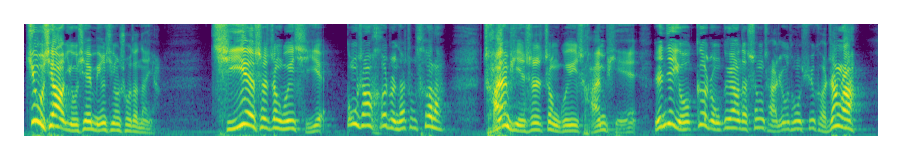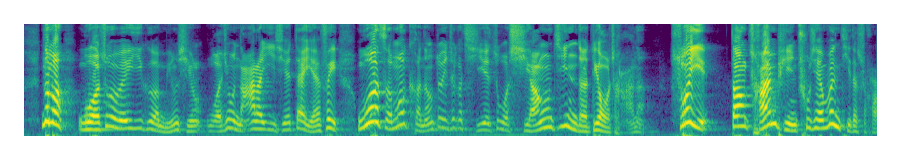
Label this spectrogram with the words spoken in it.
就像有些明星说的那样，企业是正规企业，工商核准他注册了；产品是正规产品，人家有各种各样的生产流通许可证啊。那么我作为一个明星，我就拿了一些代言费，我怎么可能对这个企业做详尽的调查呢？所以。当产品出现问题的时候，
